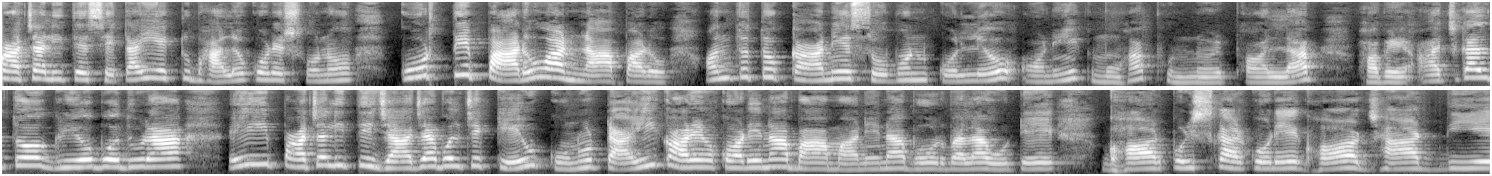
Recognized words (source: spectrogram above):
পাঁচালিতে সেটাই একটু ভালো করে শোনো। করতে পারো আর না পারো। অন্তত কানে শ্রবণ করলেও অনেক মহাপুণ্য ফল লাভ হবে। আজকাল তো গৃহবধূরা এই পাঁচালিতে যা যা বলছে কেউ কোনোটাই করে করে না বা মানে না। ভোরবেলা উঠে ঘর পরিষ্কার করে ঘর ঝাঁট দিয়ে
